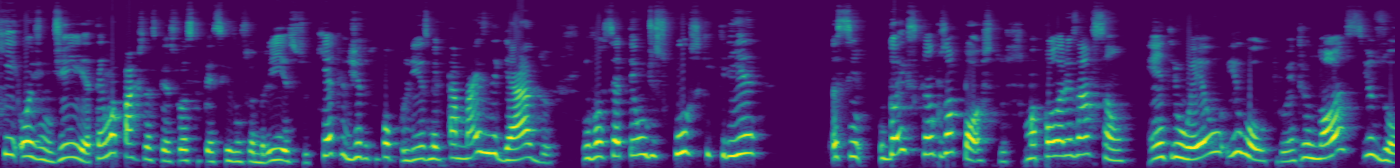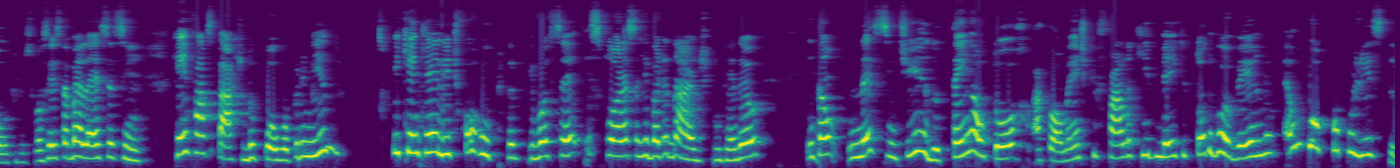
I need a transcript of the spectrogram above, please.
que hoje em dia tem uma parte das pessoas que pesquisam sobre isso que acredita que o populismo está mais ligado em você ter um discurso que cria assim dois campos opostos, uma polarização entre o eu e o outro, entre o nós e os outros. Você estabelece assim quem faz parte do povo oprimido e quem quer elite corrupta e você explora essa rivalidade, entendeu? Então, nesse sentido, tem autor atualmente que fala que meio que todo governo é um pouco populista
